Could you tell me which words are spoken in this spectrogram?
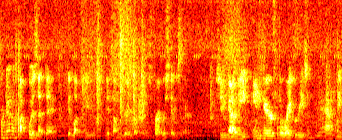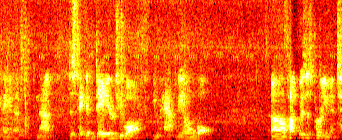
we're doing a pop quiz that day. Good luck to you. It's on the grade book, and it forever stays there. So you've got to be in here for the right reason. You have to be paying attention. You cannot just take a day or two off. You have to be on the ball. Uh, pop quizzes per unit.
